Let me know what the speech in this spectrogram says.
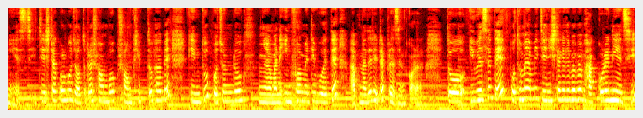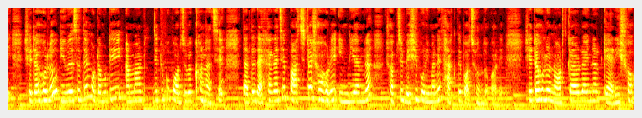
নিয়ে এসেছি। চেষ্টা করব যতটা সম্ভব সংক্ষিপ্তভাবে, কিন্তু প্রচণ্ড মানে ইনফরমেটিভ ওয়েতে আপনাদের এটা প্রেজেন্ট করার। তো ইউএসএতে প্রথমে আমি জিনিসটাকে যেভাবে ভাগ করে নিয়েছি, সেটা হলো ইউএসএতে মোটামুটি আমার যেটুকু পর্যবেক্ষণ আছে, তাতে দেখা গেছে পাঁচটা শহরে ইন্ডিয়ানরা সবচেয়ে বেশি পরিমাণে থাকতে পছন্দ করে। সেটা হলো নর্থ ক্যারোলাইনার ক্যারি শহর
